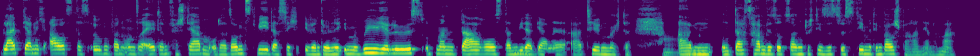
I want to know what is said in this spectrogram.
bleibt ja nicht aus, dass irgendwann unsere Eltern versterben oder sonst wie, dass sich eventuell eine Immobilie löst und man daraus dann wieder mhm. gerne äh, tilgen möchte. Mhm. Ähm, und das haben wir sozusagen durch dieses System mit den Bausparern ja nochmal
